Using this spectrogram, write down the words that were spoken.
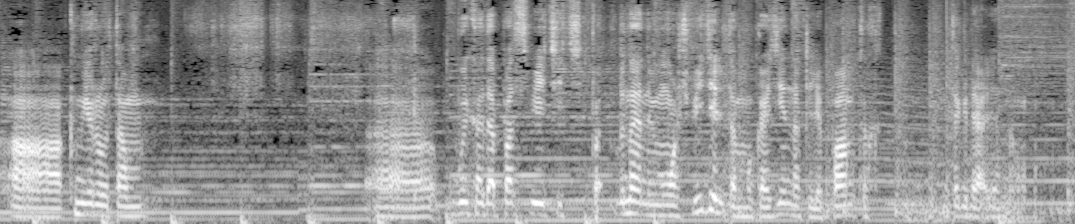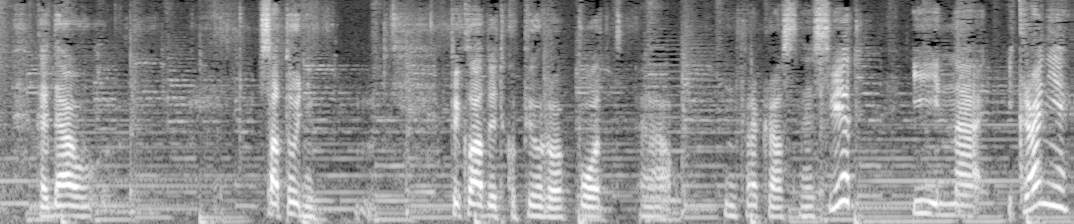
А, к миру там а, вы когда подсветите, вы, наверное, может, видели там в магазинах или банках и так далее, но когда сотрудник прикладывает купюру под э, инфракрасный свет, и на экране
